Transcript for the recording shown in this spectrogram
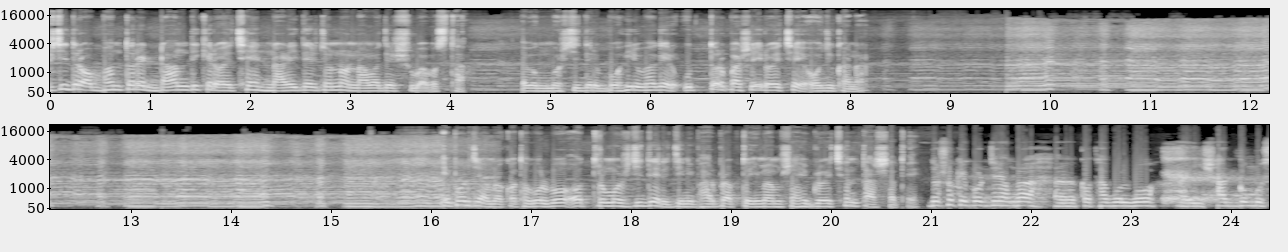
মসজিদের অভ্যন্তরের ডান দিকে রয়েছে নারীদের জন্য নামাজের সুব্যবস্থা এবং মসজিদের বহির্ভাগের উত্তর পাশেই রয়েছে অজুখানা। এ পর্যায়ে আমরা কথা বলব অত্র মসজিদের যিনি ভারপ্রাপ্ত ইমাম সাহেব রয়েছেন তার সাথে। দর্শক এ পর্যায়ে আমরা আহ, কথা বলব এই ষাট গম্বুজ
